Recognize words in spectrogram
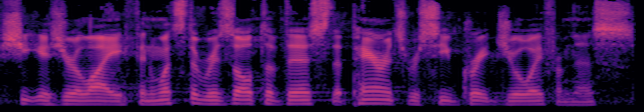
She is your life. And what's the result of this? The parents receive great joy from this.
